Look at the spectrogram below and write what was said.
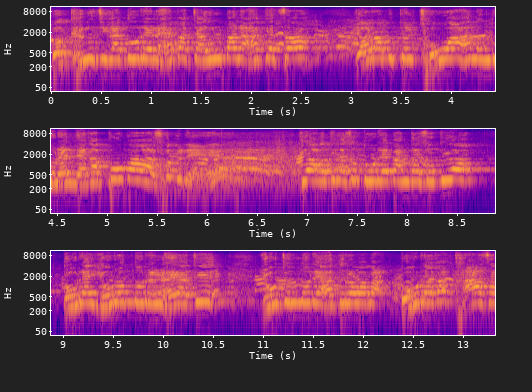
뭐 그지가 노래를 해봤자 얼마나 하겠어? 여러분들 좋아하는 노래를 내가 뽑아와서 그래. 그 어디 가서 노래방 가서도요 노래 요런 노래를 해야지. 요즘 노래 하더라봐. 노래가 가사.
